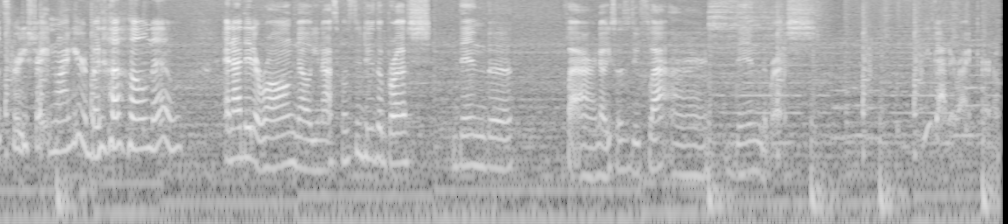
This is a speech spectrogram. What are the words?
looks pretty straightened right here, but oh no. And I did it wrong. No, you're not supposed to do the brush, then the flat iron. No, you're supposed to do flat iron, then the brush. You got it right, girl.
